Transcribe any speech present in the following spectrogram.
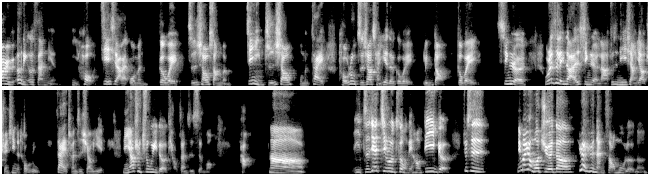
关于二零二三年以后，接下来我们各位直销商们经营直销，我们在投入直销产业的各位领导、各位新人，无论是领导还是新人啦，就是你想要全新的投入在传直销业，你要去注意的挑战是什么？好，那你直接进入重点哈，第一个就是你们有没有觉得越来越难招募了呢？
